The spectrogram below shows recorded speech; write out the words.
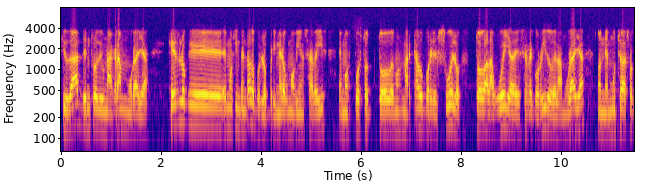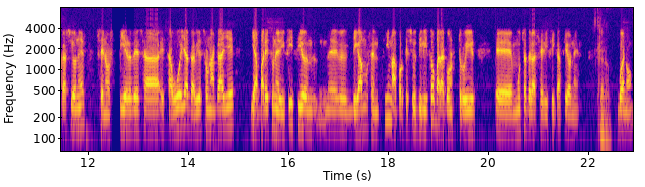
ciudad dentro de una gran muralla. ¿Qué es lo que hemos intentado? Pues lo primero, como bien sabéis, hemos puesto todo, hemos marcado por el suelo toda la huella de ese recorrido de la muralla, donde en muchas ocasiones se nos pierde esa, esa huella, atraviesa una calle y aparece un edificio, eh, digamos, encima, porque se utilizó para construir eh, muchas de las edificaciones. Claro. Bueno,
